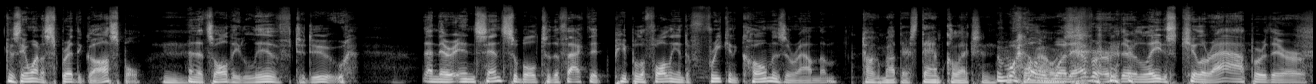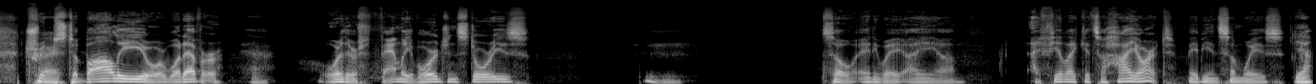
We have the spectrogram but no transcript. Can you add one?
because they want to spread the gospel and that's all they live to do. And they're insensible to the fact that people are falling into freaking comas around them. Talking about their stamp collection. Well, whatever, their latest killer app or their trips Right. to Bali or whatever, Yeah. or their family of origin stories. Mm-hmm. So anyway, I um, I feel like it's a high art, maybe in some ways. Yeah.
